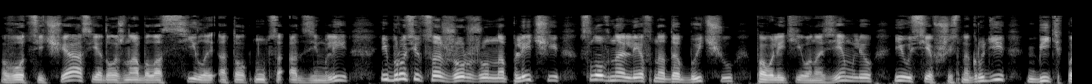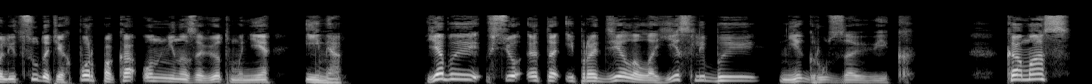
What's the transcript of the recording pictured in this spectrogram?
Вот сейчас я должна была с силой оттолкнуться от земли и броситься Жоржу на плечи, словно лев на добычу, повалить его на землю и, усевшись на груди, бить по лицу до тех пор, пока он не назовет мне имя. Я бы все это и проделала, если бы не грузовик. КамАЗ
